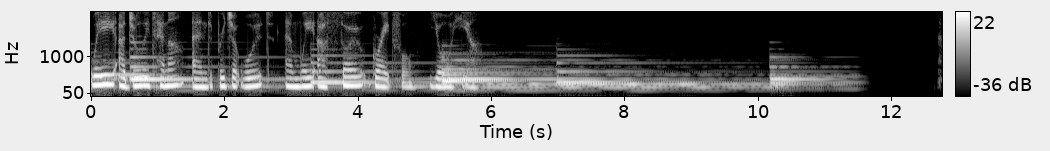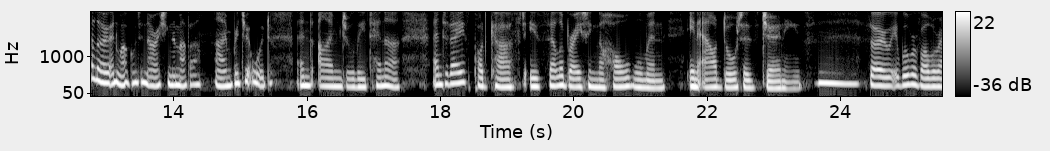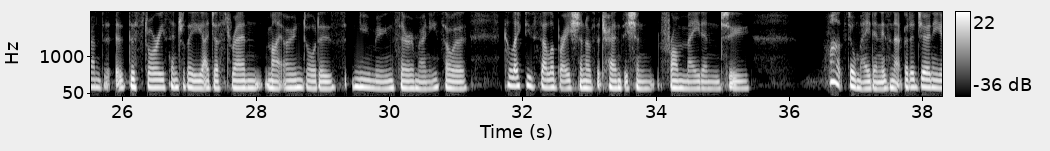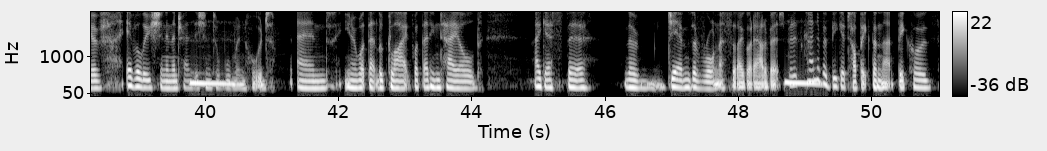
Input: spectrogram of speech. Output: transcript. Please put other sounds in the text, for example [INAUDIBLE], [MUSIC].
We are Julie Tenner and Bridget Wood, and we are so grateful you're here. Hello and welcome to Nourishing the Mother. I'm Bridget Wood. And I'm Julie Tenner. And today's podcast is celebrating the whole woman in our daughters' journeys. Mm. So it will revolve around uh, the story centrally. I just ran my own daughter's new moon ceremony. So a collective celebration of the transition from maiden to well, it's still maiden, isn't it? But a journey of evolution in the transition mm. to womanhood and, you know, what that looked like, what that entailed. I guess the the gems of rawness that I got out of it. But it's kind of a bigger topic than that because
